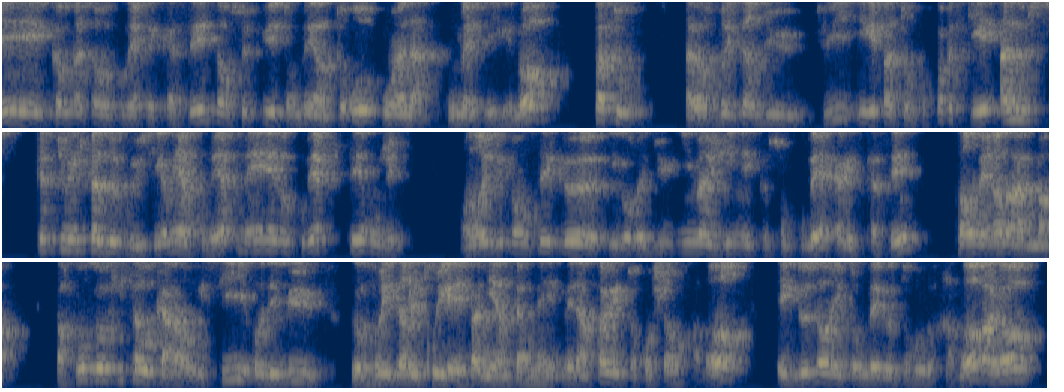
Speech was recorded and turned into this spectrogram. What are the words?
et comme maintenant le couvercle est cassé, dans ce puits est tombé un taureau ou un âne. Mettez, il est mort, pas tout. Alors, propriétaire du puits, il n'est pas tout. Pourquoi? Parce qu'il est anus. Qu'est-ce que tu veux qu'il fasse de plus? Il a mis un couvercle, mais le couvercle s'est rongé. On aurait pu penser qu'il aurait dû imaginer que son couvercle allait se casser. Ça, on verra dans l'agma. Par contre, ici, au début, le propriétaire du trou, il n'avait pas bien fermé, mais la femme est au khamor, et que dedans est tombé le taureau de khamor, alors,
